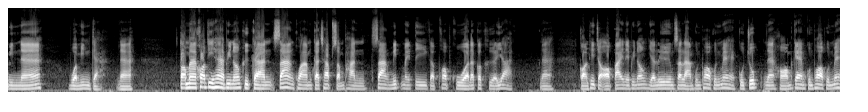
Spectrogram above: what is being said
มินนะวะมินกะนะต่อมาข้อที่ 5 พี่น้องคือการสร้างความกระชับสัมพันธ์ สร้างมิตรไมตรีกับครอบครัวแล้วก็เครือญาตินะก่อนที่จะออกไปเนี่ยพี่น้องอย่าลืมสลามคุณพ่อคุณแม่กูจุ๊บนะหอมแก้มคุณพ่อคุณแม่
